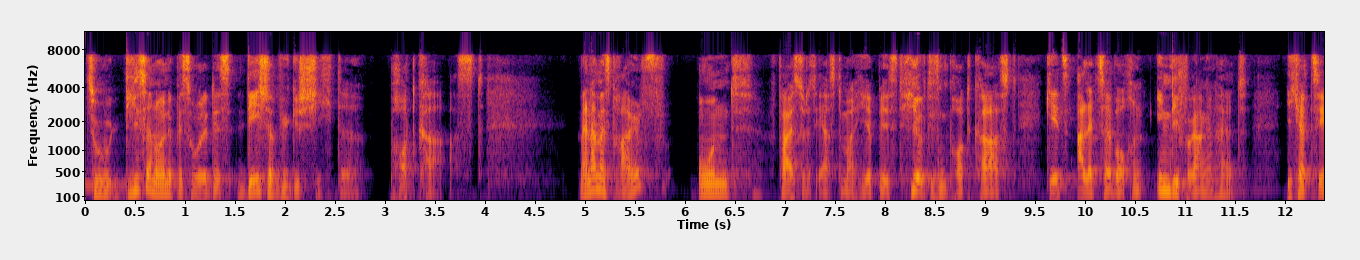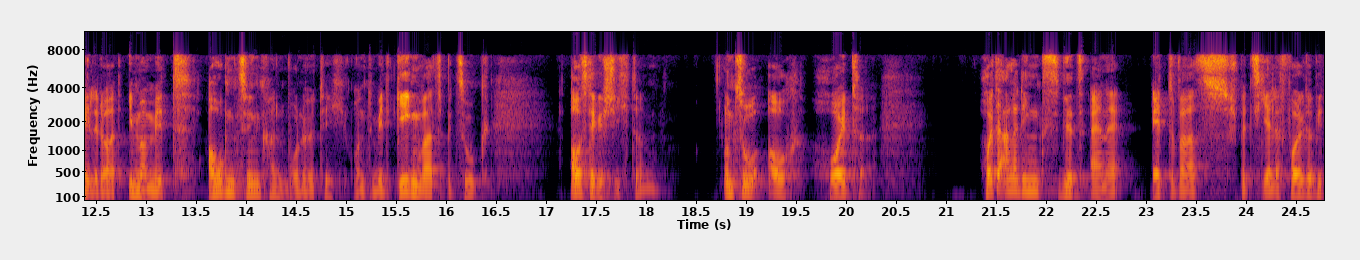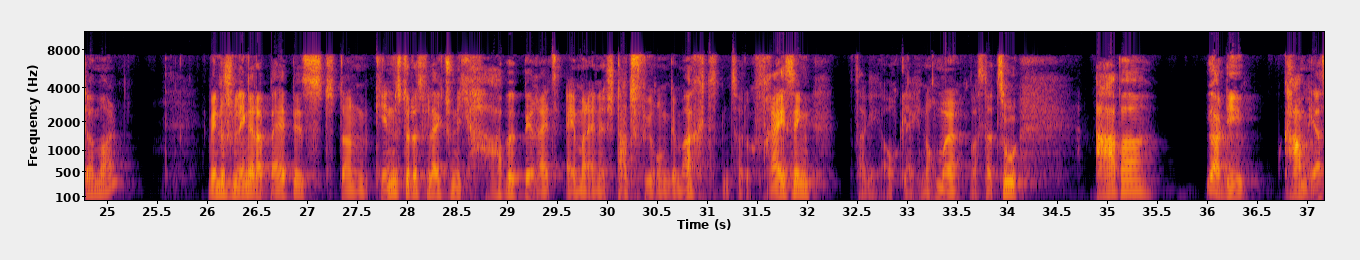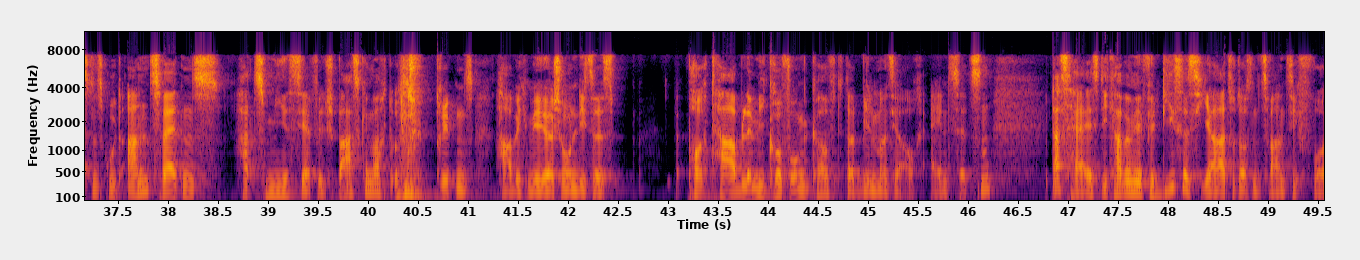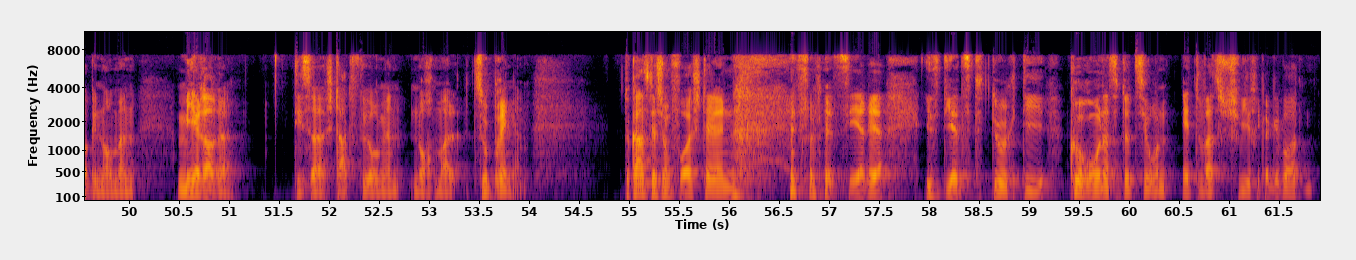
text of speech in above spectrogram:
zu dieser neuen Episode des Déjà-vu Geschichte Podcast. Mein Name ist Ralf und falls du das erste Mal hier bist, hier auf diesem Podcast geht's alle zwei Wochen in die Vergangenheit. Ich erzähle dort immer mit Augenzwinkern, wo nötig, und mit Gegenwartsbezug aus der Geschichte. Und so auch heute. Heute allerdings wird's eine etwas spezielle Folge wieder mal. Wenn du schon länger dabei bist, dann kennst du das vielleicht schon. Ich habe bereits einmal eine Stadtführung gemacht, und zwar durch Freising. Sage ich auch gleich nochmal was dazu. Aber ja, die kam erstens gut an, zweitens hat's mir sehr viel Spaß gemacht und drittens habe ich mir ja schon dieses portable Mikrofon gekauft. Da will man es ja auch einsetzen. Das heißt, ich habe mir für dieses Jahr 2020 vorgenommen, mehrere dieser Stadtführungen nochmal zu bringen. Du kannst dir schon vorstellen, so eine Serie ist jetzt durch die Corona-Situation etwas schwieriger geworden.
